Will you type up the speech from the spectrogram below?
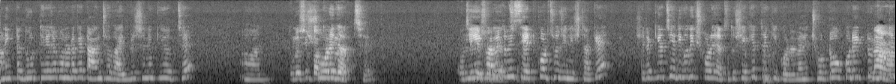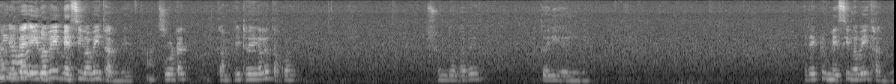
অনেকটা দূর থেকে যখন ওটাকে টানছো ভাইব্রেশনে কি হচ্ছে? তুলসী সরে যাচ্ছে। দিকে তুমি সেট করছ জিনিসটাকে সেটা কি হচ্ছে এদিক ওদিক সরে যাচ্ছে? তো সেক্ষেত্রে কি করবে? মানে ছোট করে একটু না এটা এইভাবেই মেসি ভাবেই থাকবে। আচ্ছা। পুরোটা কমপ্লিট হয়ে গেলে তখন সুন্দরভাবে তৈরি হয়ে যাবে। এটা একটু মেসি ভাবেই থাকবে।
